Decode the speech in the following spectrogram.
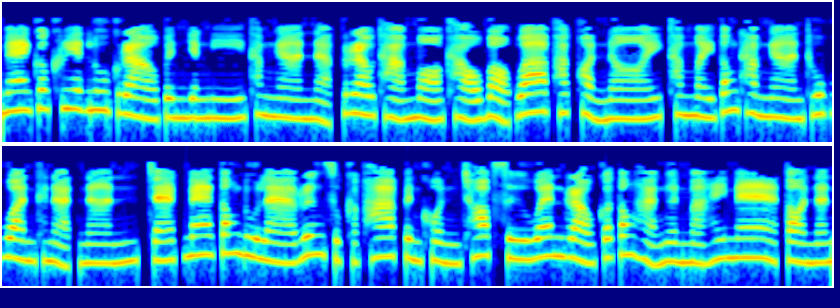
แม่ก็เครียดลูกเราเป็นอย่างนี้ทำงานหนัก เราถามหมอเขาบอกว่าพักผ่อนน้อยทำไมต้องทำงานทุกวันขนาดนั้น แจ็คแม่ต้องดูแลเรื่องสุขภาพเป็นคนชอบซื้อแว่นเราก็ต้องหาเงินมาให้แม่ ตอนนั้น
